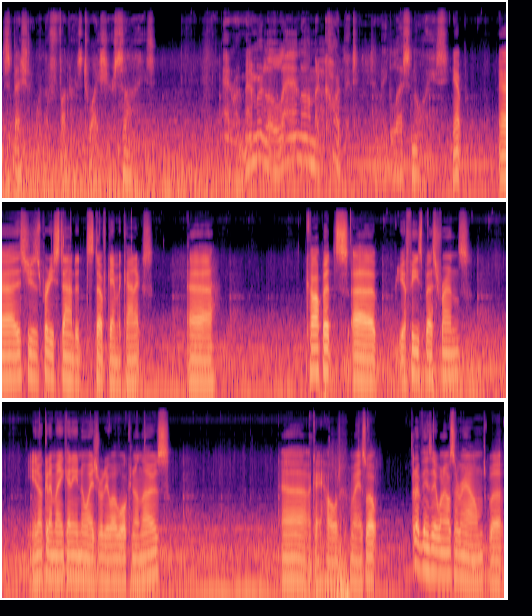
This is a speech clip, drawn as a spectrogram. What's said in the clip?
especially when the fucker is twice your size. And remember to land on the carpet to make less noise. Yep. Uh, this uses pretty standard stealth game mechanics. Uh, carpets, uh, your thief's best friends. You're not going to make any noise really while walking on those. Uh, okay, hold. May as well. I don't think there's anyone else around, but...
